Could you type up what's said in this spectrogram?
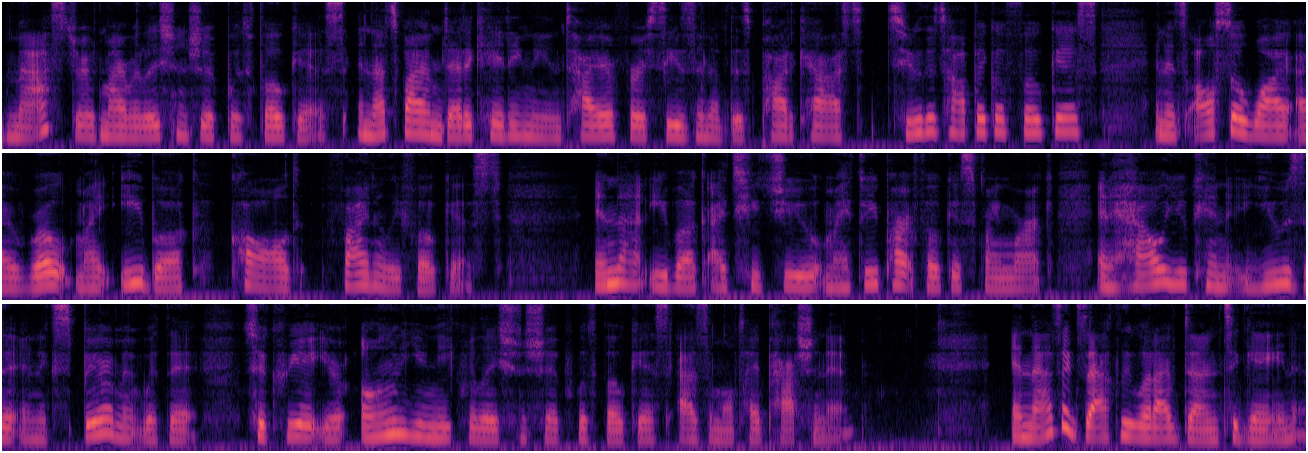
mastered my relationship with focus, and that's why I'm dedicating the entire first season of this podcast to the topic of focus. And it's also why I wrote my ebook called Finally Focused. In that ebook, I teach you my three part focus framework and how you can use it and experiment with it to create your own unique relationship with focus as a multi passionate. And that's exactly what I've done to gain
